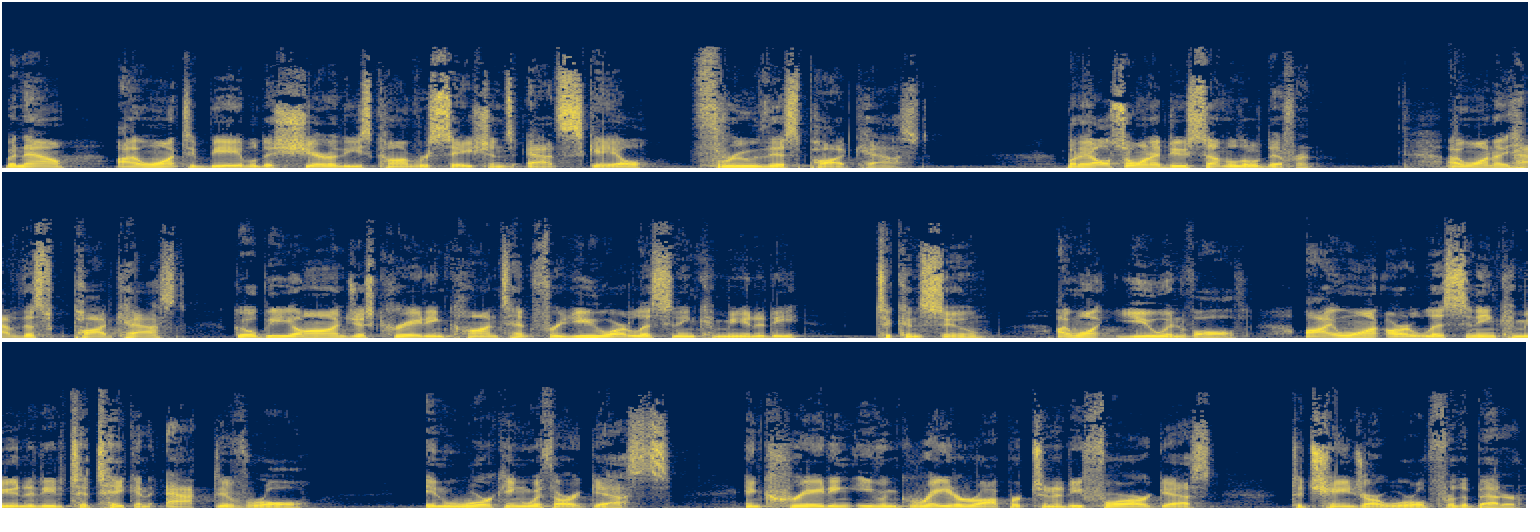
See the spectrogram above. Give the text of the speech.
But now, I want to be able to share these conversations at scale through this podcast. But I also want to do something a little different. I want to have this podcast go beyond just creating content for you, our listening community, to consume. I want you involved. I want our listening community to take an active role in working with our guests and creating even greater opportunity for our guests to change our world for the better.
